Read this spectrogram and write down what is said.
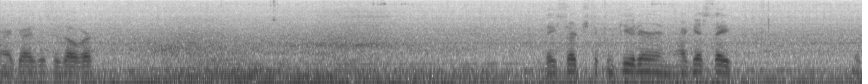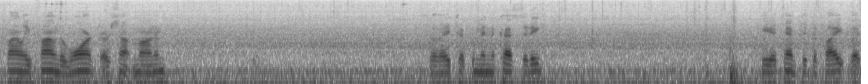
Alright guys, this is over. They searched the computer and I guess they finally found a warrant or something on him. So they took him into custody. He attempted to fight, but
